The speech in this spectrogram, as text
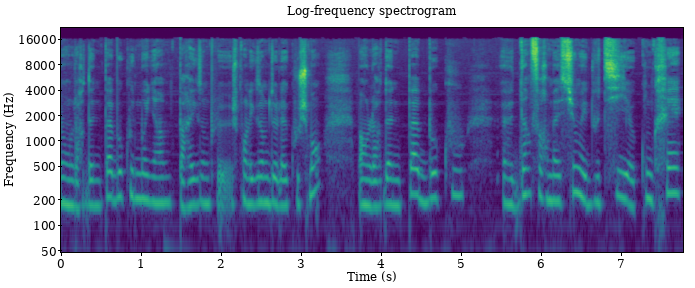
mais on leur donne pas beaucoup de moyens. Par exemple, je prends l'exemple de l'accouchement, ben on leur donne pas beaucoup euh, d'informations et d'outils euh, concrets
